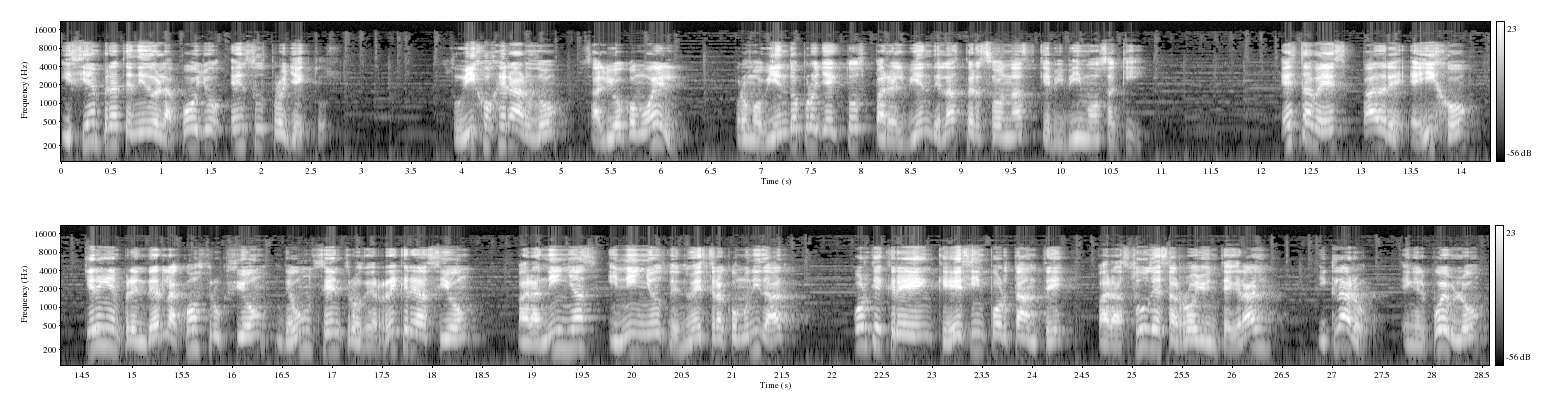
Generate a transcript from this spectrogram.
y siempre ha tenido el apoyo en sus proyectos. Su hijo Gerardo salió como él, promoviendo proyectos para el bien de las personas que vivimos aquí. Esta vez, padre e hijo quieren emprender la construcción de un centro de recreación para niñas y niños de nuestra comunidad porque creen que es importante para su desarrollo integral y claro, en el pueblo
